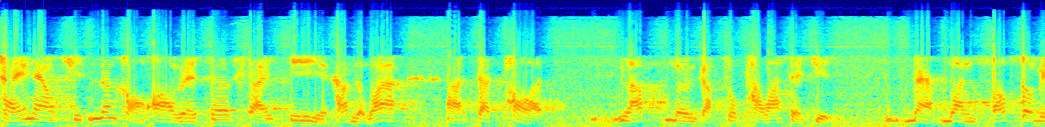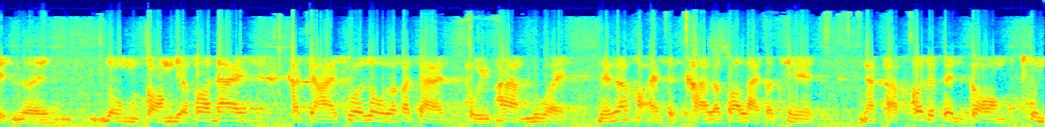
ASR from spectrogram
ใช้แนวคิดเรื่องของ all weather strategy ครับหรือว่าจัดพอร์ตรับมือกับทุกภาวะเศรษฐกิจแบบ one stop service เลย ลงกองเดียวก็ได้กระจายทั่วโลกแล้วกระจายภูมิภาคด้วย ในเรื่องของ asset class แล้วก็รายประเทศนะครับ ก็จะเป็นกองทุน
